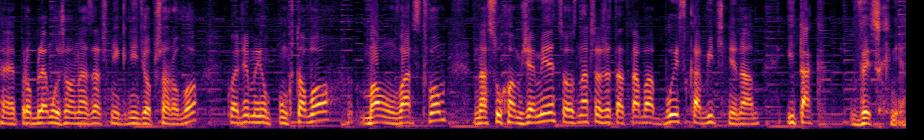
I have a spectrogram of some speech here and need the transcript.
e, problemu, że ona zacznie gnić obszarowo. Kładziemy ją punktowo, małą warstwą na suchą ziemię, co oznacza, że ta trawa błyskawicznie nam i tak wyschnie.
